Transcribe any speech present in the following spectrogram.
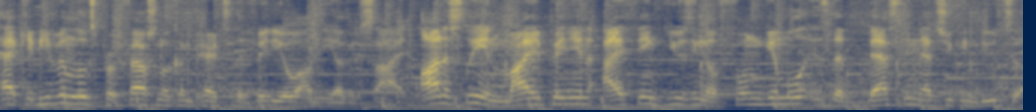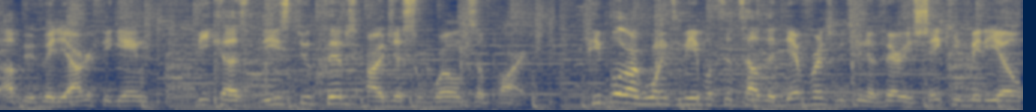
Heck, it even looks professional compared to the video on the other side. Honestly, in my opinion, I think using a phone gimbal is the best thing that you can do to up your videography game because these two clips are just worlds apart. People are going to be able to tell the difference between a very shaky video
